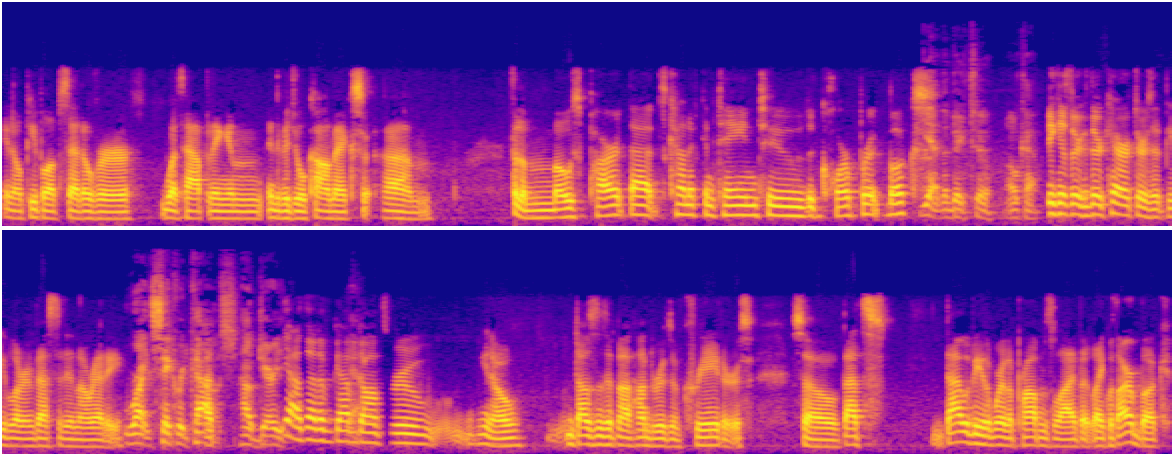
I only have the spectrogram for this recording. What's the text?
you know, people upset over what's happening in individual comics. Um, for the most part, that's kind of contained to the corporate books. yeah, the big two. Okay, because they're they're characters that people are invested in already. right. Sacred cows. How dare you? Yeah, that have, have Yeah. gone through, you know, dozens, if not hundreds, of creators. So that's that would be where the problems lie. But like with our book,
